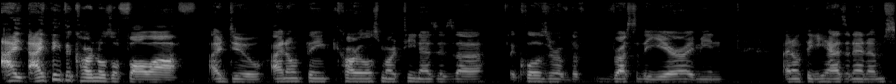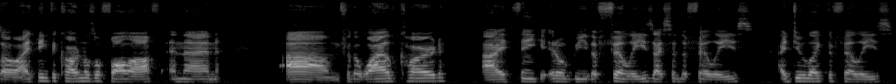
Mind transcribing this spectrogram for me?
I, I think the Cardinals will fall off. I do. I don't think Carlos Martinez is uh, the closer of the rest of the year. I mean, I don't think he has it in him. So I think the Cardinals will fall off. And then um, for the wild card, I think it'll be the Phillies. I said the Phillies. I do like the Phillies.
